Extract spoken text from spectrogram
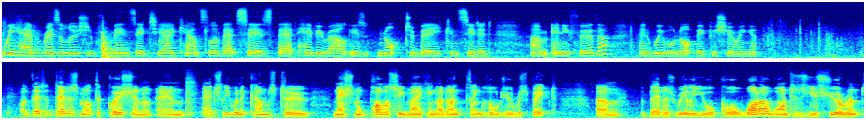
We have a resolution from NZTA councillor that says that heavy rail is not to be considered um, any further, and we will not be pursuing it. Uh, That, that is not the question, and actually, when it comes to national policy making, I don't think, with all due respect, um, that is really your call. What I want is the assurance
